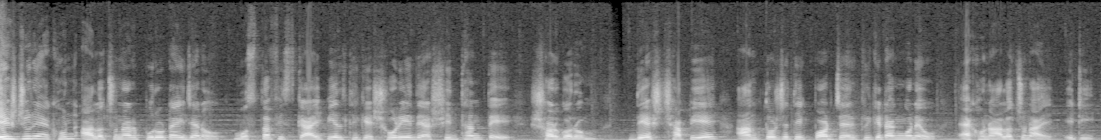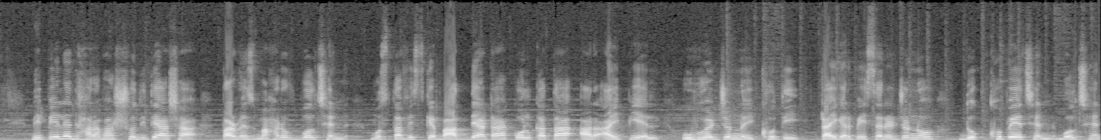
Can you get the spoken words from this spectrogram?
দেশ জুড়ে এখন আলোচনার পুরোটাই যেন মোস্তাফিজকে আইপিএল থেকে সরিয়ে দেওয়ার সিদ্ধান্তে সরগরম। দেশ ছাপিয়ে আন্তর্জাতিক পর্যায়ের ক্রিকেটাঙ্গনেও এখন আলোচনায় এটি। বিপিএলে ধারাভাষ্য দিতে আসা পারভেজ মাহরুফ বলছেন, মোস্তাফিজকে বাদ দেওয়াটা কলকাতা আর আইপিএল উভয়ের জন্যই ক্ষতি। টাইগার পেসারের জন্য দুঃখ পেয়েছেন, বলছেন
